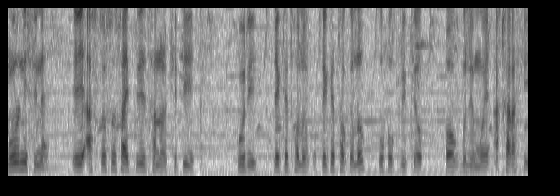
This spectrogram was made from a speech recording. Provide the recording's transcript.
মোৰ নিচিনাই এই আঠশ ছয়ত্ৰিছ ধানৰ খেতি কৰি তেখেতসকলক তেখেতসকলক উপকৃত হওক বুলি মই আশা ৰাখি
